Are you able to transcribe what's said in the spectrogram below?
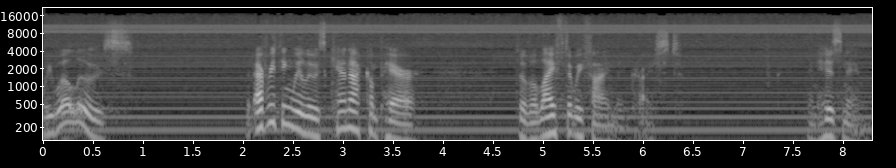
we will lose, but everything we lose cannot compare to the life that we find in Christ. In His name.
